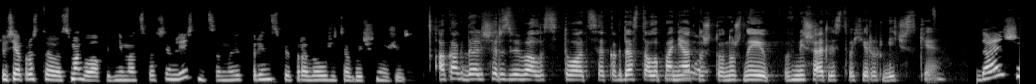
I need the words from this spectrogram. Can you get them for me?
То есть я просто смогла подниматься по всем лестницам и, в принципе, продолжить обычную жизнь. А как дальше развивалась ситуация, когда стало понятно, вот. что нужны вмешательства хирургические? Дальше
